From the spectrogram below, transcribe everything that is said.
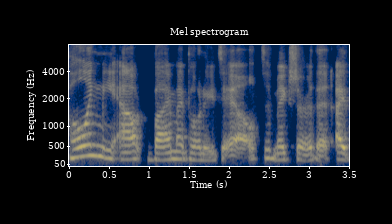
pulling me out by my ponytail to make sure that I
